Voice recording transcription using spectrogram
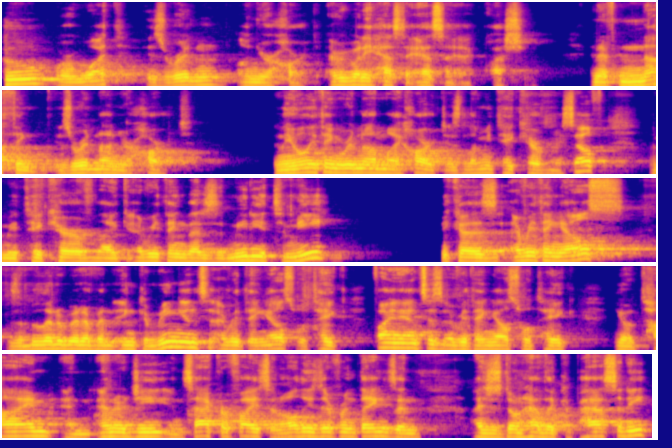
Who or what is written on your heart? Everybody has to ask that question. And if nothing is written on your heart, and the only thing written on my heart is let me take care of myself, let me take care of like everything that is immediate to me, because everything else is a little bit of an inconvenience. Everything else will take finances. Everything else will take, you know, time and energy and sacrifice and all these different things. And I just don't have the capacity.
